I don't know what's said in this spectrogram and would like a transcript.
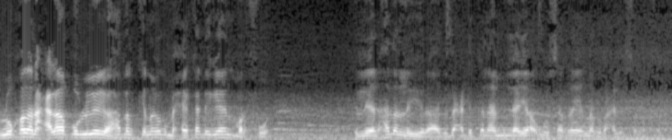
luuqadana calaaqob la leeyahay hadalkii nabiga maxay ka dhigeen? Marfuuc. Ilaan hadal la yidhaahdo bacda kalaamillah yaa ugu sarreeya nabiga calayh isalaatu salaam.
